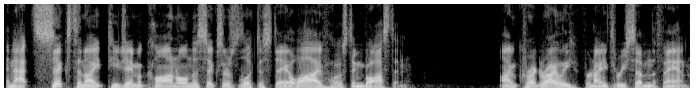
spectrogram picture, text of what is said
And at 6 tonight, TJ McConnell and the Sixers look to stay alive hosting Boston. I'm Craig Riley for 93.7 The Fan.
